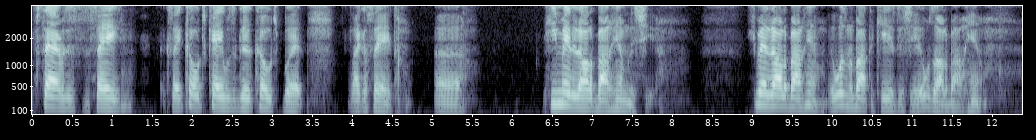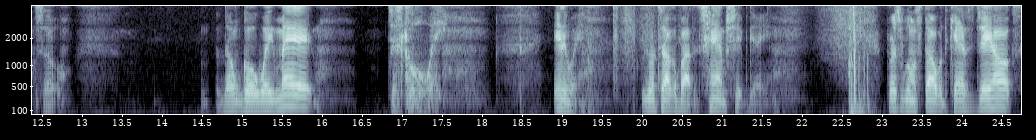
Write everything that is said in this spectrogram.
savage to say, say Coach K was a good coach, but like I said, uh, he made it all about him this year. He made it all about him. It wasn't about the kids this year. It was all about him. So don't go away mad. Just go away. Anyway, we're gonna talk about the championship game. First, we're gonna start with the Kansas Jayhawks,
